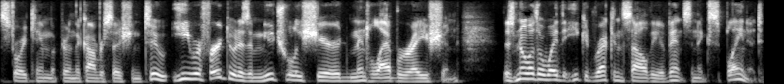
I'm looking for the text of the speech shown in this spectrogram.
story came up during the conversation too. He referred to it as a mutually shared mental aberration. There's no other way that he could reconcile the events and explain it.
